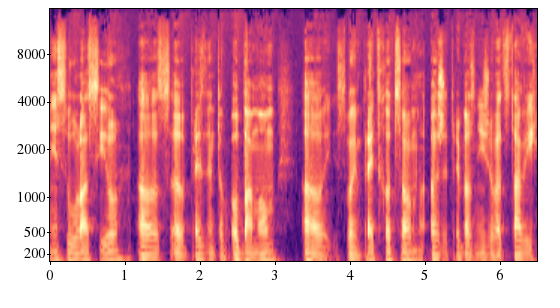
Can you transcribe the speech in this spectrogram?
nesúhlasil s prezidentom Obamom, svojim predchodcom, že treba znižovať stavy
